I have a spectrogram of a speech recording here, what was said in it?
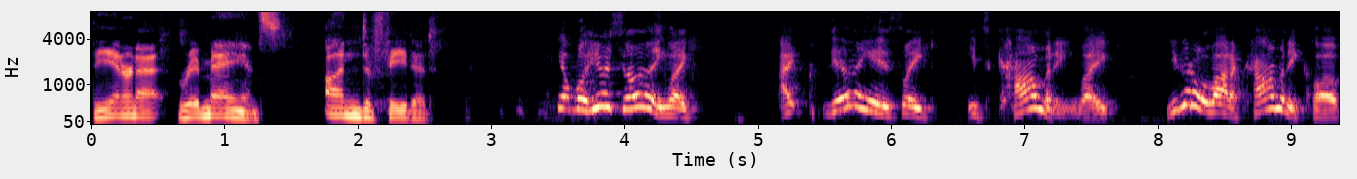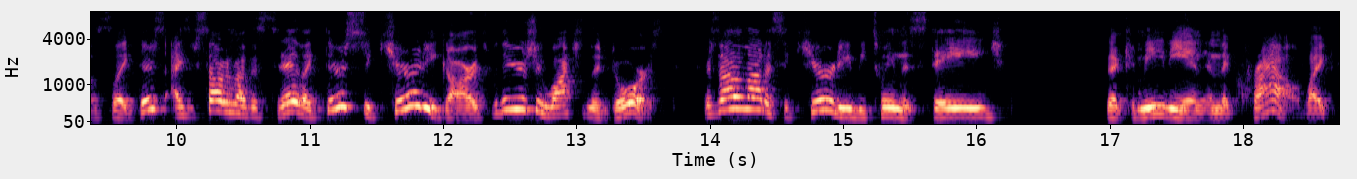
the internet remains undefeated. Yeah, well, here's the other thing. Like, I the other thing is like it's comedy. Like, you go to a lot of comedy clubs. Like there's, I was talking about this today. Like there's security guards, but they're usually watching the doors. There's not a lot of security between the stage, the comedian, and the crowd. Like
